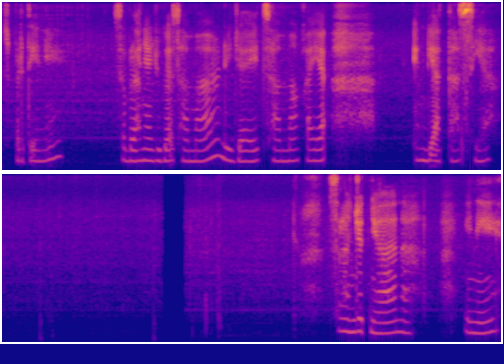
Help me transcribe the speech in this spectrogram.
seperti ini sebelahnya juga sama dijahit sama kayak yang di atas ya selanjutnya nah ini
